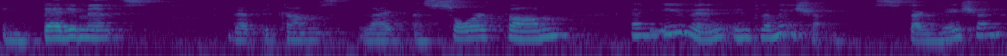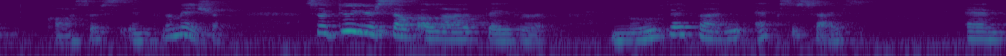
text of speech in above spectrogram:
impediments that becomes like a sore thumb and even inflammation. Stagnation causes inflammation. So do yourself a lot of favor. Move that body, exercise, and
